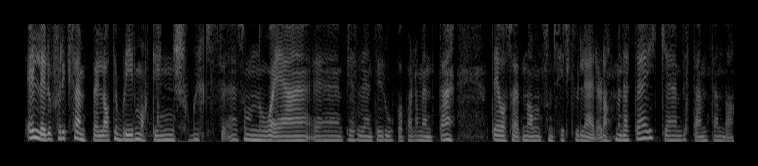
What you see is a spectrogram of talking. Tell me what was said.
Eller f.eks. at det blir Martin Schulz, eh, som nå er eh, president i Europaparlamentet. Det er også et navn som sirkulerer, da. Men dette er ikke bestemt ennå.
